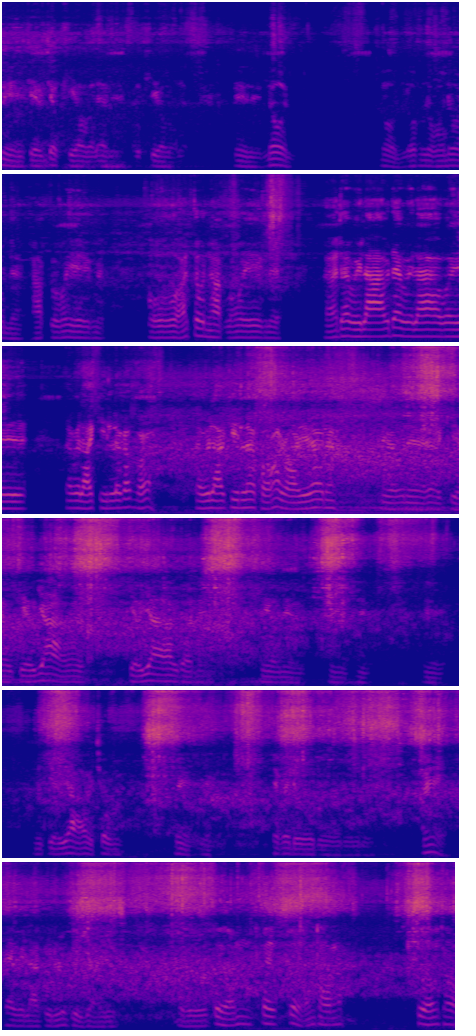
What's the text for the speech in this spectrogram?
นี่เตรียมจะเคียวไปแล้วนี่เคียวไปแล้วนี่โน่นโน่นล้มลงโน่นเนี่ยหักลงมาเองเนี่ย โอ้หาต้นหักลงมาเองเลยนะได้เวลาได้เวลาไปได้เวลากินแล้วครับได้เวลากินแล้วของอร่อยแล้วนะเดี๋ยวเนี่ยเกี่ยวเกี่ยวหญ้าเกี่ยวหญ้าก่อนเนี่ยเดี๋ยเนี่ยนี่นี่นี่นี่เกี่ยวหญ้าไปชมนี่นี่จะไปดูดูดูดูนี่ได้เวลากินลูกใหญ่ๆเลยโอ้โหกล้วยหอมกล้วยกล้วยหอมทองครับกล้วยหอมทอง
